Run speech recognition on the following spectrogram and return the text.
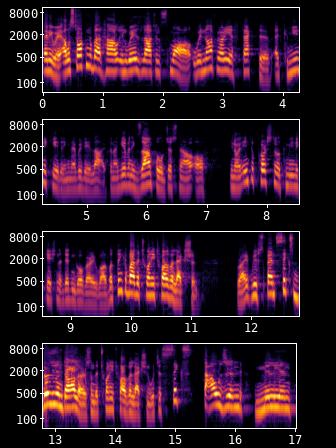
Anyway, I was talking about how, in ways large and small, we're not very effective at communicating in everyday life. And I gave an example just now of you know, an interpersonal communication that didn't go very well. But think about the 2012 election right? We've spent $6 billion on the 2012 election, which is $6,000 million.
